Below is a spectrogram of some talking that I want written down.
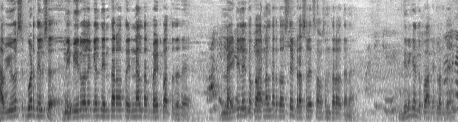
ఆ వ్యూవర్స్కి కూడా తెలుసు. నీ బీరోలోకి వెళ్తే ఎన్ని తర్వాత ఎన్ని నెలల తర్వాత బయటకు వస్తుంది అదే. నైటీలు అయితే ఒక ఆరు నెలల తర్వాత వస్తే డ్రెస్సులు అయితే సంవత్సరం తర్వాతనే. దీనికి ఎందుకు పాకెట్లు ఉంటాయి అంటే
